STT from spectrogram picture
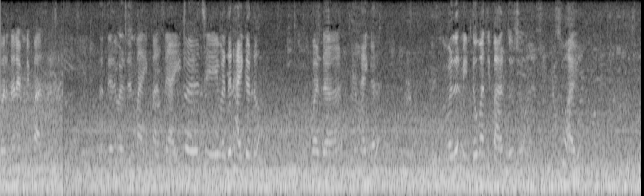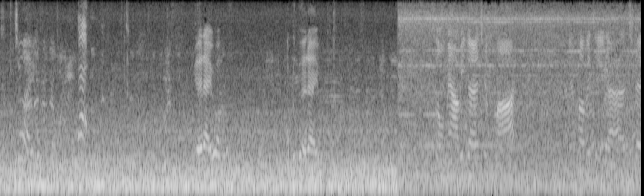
વર્ધન એમની પાસે છે અત્યારે વર્ધન મારી પાસે આવી ગયો છે વર્ધન હાઈ કર દો. વર્ધન વિન્ડોમાંથી બહાર તો જો. શું આવ્યું? શું આવ્યું? ઘર આવ્યું આપણું? આપણું ઘર આવ્યું. તો અમે આવી ગયા છે બહાર હવે જઈ રહ્યા છે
